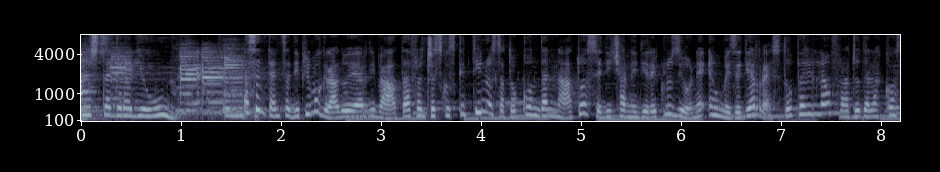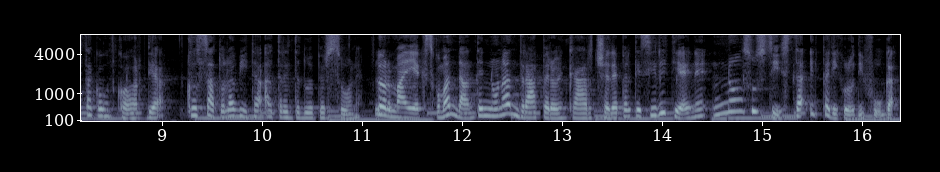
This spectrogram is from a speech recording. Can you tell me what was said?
Hashtag Radio 1. La sentenza di primo grado è arrivata. Francesco Schettino è stato condannato a 16 anni di reclusione e un mese di arresto per il naufragio della Costa Concordia, costato la vita a 32 persone. L'ormai ex comandante non andrà però in carcere perché si ritiene non sussista il pericolo di fuga.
